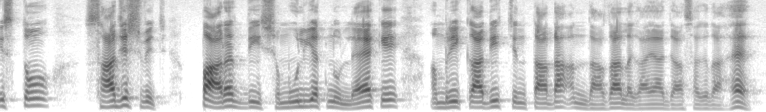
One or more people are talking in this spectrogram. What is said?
ਇਸ ਤੋਂ ਸਾਜ਼ਿਸ਼ ਵਿੱਚ ਭਾਰਤ ਦੀ ਸ਼ਮੂਲੀਅਤ ਨੂੰ ਲੈ ਕੇ ਅਮਰੀਕਾ ਦੀ ਚਿੰਤਾ ਦਾ ਅੰਦਾਜ਼ਾ ਲਗਾਇਆ ਜਾ ਸਕਦਾ ਹੈ।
